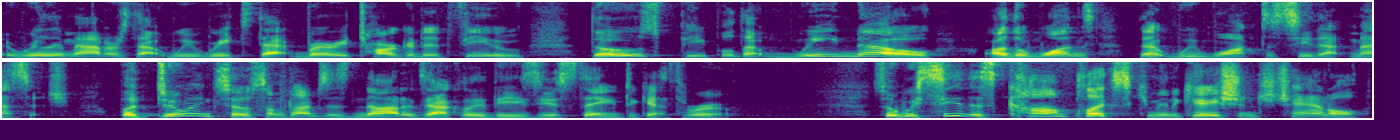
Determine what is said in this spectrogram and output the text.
It really matters that we reach that very targeted few. Those people that we know are the ones that we want to see that message. But doing so sometimes is not exactly the easiest thing to get through. So we see this complex communications channel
